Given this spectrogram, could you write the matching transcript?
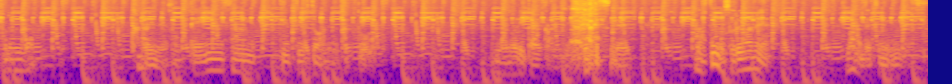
それもかなりねその店員さんって言ってる人はねちょっと名乗りたい感じですね。まあでもそれはねまだ別にいいです。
